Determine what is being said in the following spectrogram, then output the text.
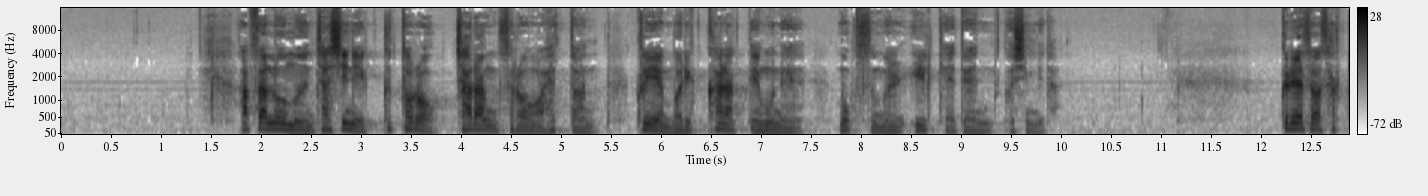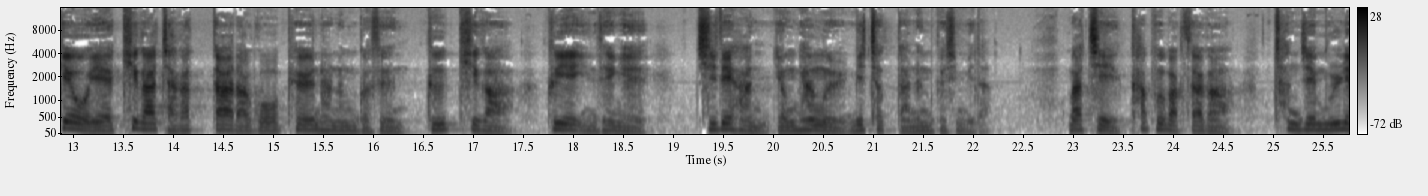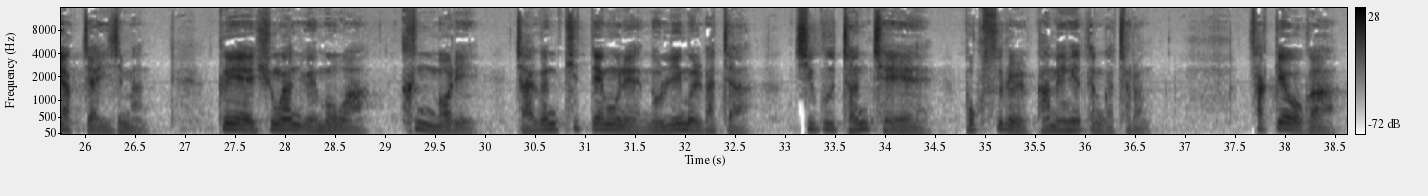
압살롬은 자신이 그토록 자랑스러워했던 그의 머리카락 때문에 목숨을 잃게 된 것입니다. 그래서 사케오의 키가 작았다라고 표현하는 것은 그 키가 그의 인생에 지대한 영향을 미쳤다는 것입니다. 마치 카프 박사가 천재 물리학자이지만 그의 흉한 외모와 큰 머리, 작은 키 때문에 놀림을 받자 지구 전체에 복수를 감행했던 것처럼 사케오가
